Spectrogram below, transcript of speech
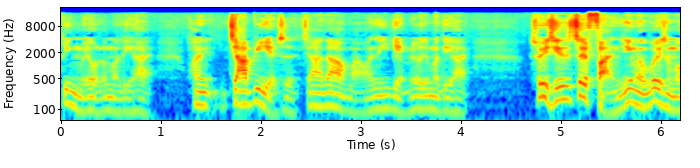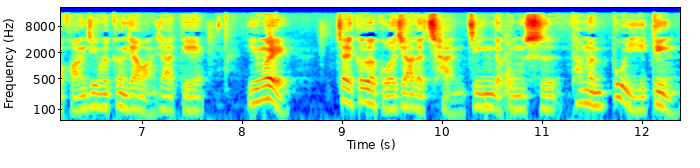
并没有那么厉害。换加币也是，加拿大买黄金也没有这么厉害，所以其实这反映了为什么黄金会更加往下跌，因为在各个国家的产金的公司，他们不一定，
